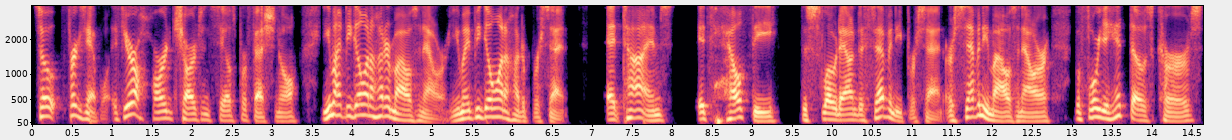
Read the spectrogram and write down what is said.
So, for example, if you're a hard charging sales professional, you might be going 100 miles an hour, you might be going 100%. At times, it's healthy to slow down to 70% or 70 miles an hour before you hit those curves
